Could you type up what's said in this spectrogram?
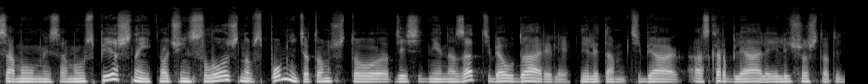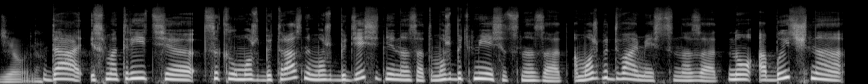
самый умный, самый успешный. Очень сложно вспомнить о том, что 10 дней назад тебя ударили, или там тебя оскорбляли, или еще что-то делали. Да, и смотрите, цикл может быть разный, может быть 10 дней назад, а может быть месяц назад, а может быть 2 месяца назад. Но обычно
